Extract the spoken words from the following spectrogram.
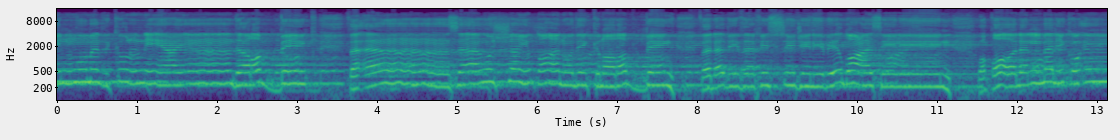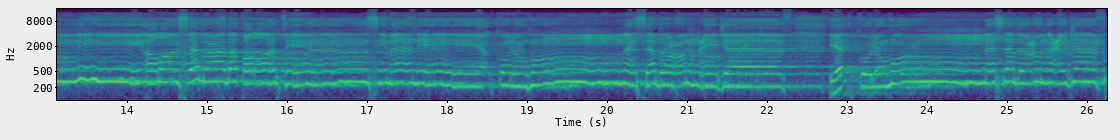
منه اذكرني عند ربك فأنساه الشيطان ذكر ربه فلبث في السجن بضع سنين. وقال الملك إني أرى سبع بقرات سمان يأكلهن سبع عجاف. يأكلهن سبع عجاف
